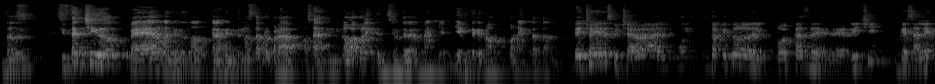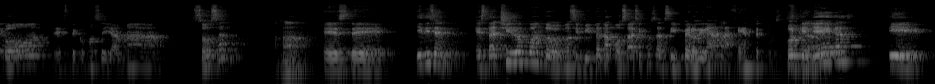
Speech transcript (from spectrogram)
Entonces, sí está chido, pero, ¿me entiendes? No, que la gente no está preparada, o sea, no va con la intención de ver magia. Y hay gente que no conecta tanto. De hecho, ayer escuchaba el- un, un capítulo del podcast de, de Richie que sale con, este, ¿cómo se llama? Sosa. Ajá. Este, y dicen, está chido cuando nos invitan a posadas y cosas así, pero digan a la gente, pues, porque Claro. llegas y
